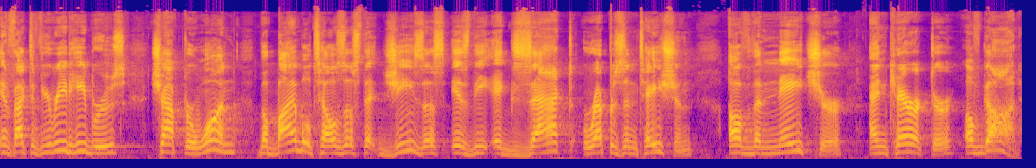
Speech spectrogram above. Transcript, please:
In fact, if you read Hebrews chapter 1, the Bible tells us that Jesus is the exact representation of the nature and character of God.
